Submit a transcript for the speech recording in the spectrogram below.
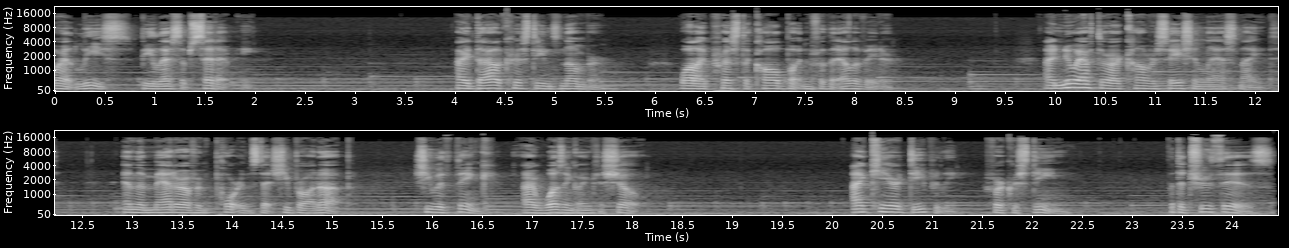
or at least be less upset at me. I dialed Christine's number while I pressed the call button for the elevator. I knew after our conversation last night and the matter of importance that she brought up, she would think I wasn't going to show. I care deeply for Christine, but the truth is,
